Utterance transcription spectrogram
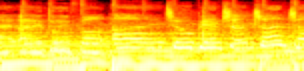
再爱对方，爱就变成成长。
